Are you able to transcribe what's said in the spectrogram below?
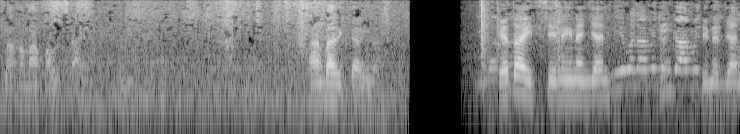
Baka ma-pause tayo. Ah, balik ka rin ba? Kaya tayo, sino yung nandyan? Iniwan namin yung gamit Sino dyan?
